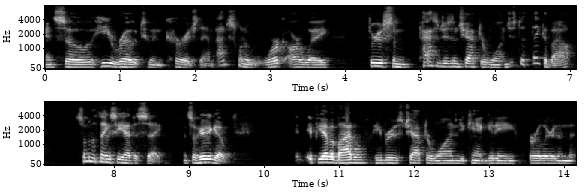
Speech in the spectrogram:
And so he wrote to encourage them. I just want to work our way through some passages in chapter 1 just to think about some of the things he had to say. And so here you go. If you have a Bible, Hebrews chapter 1, you can't get any earlier than, the,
